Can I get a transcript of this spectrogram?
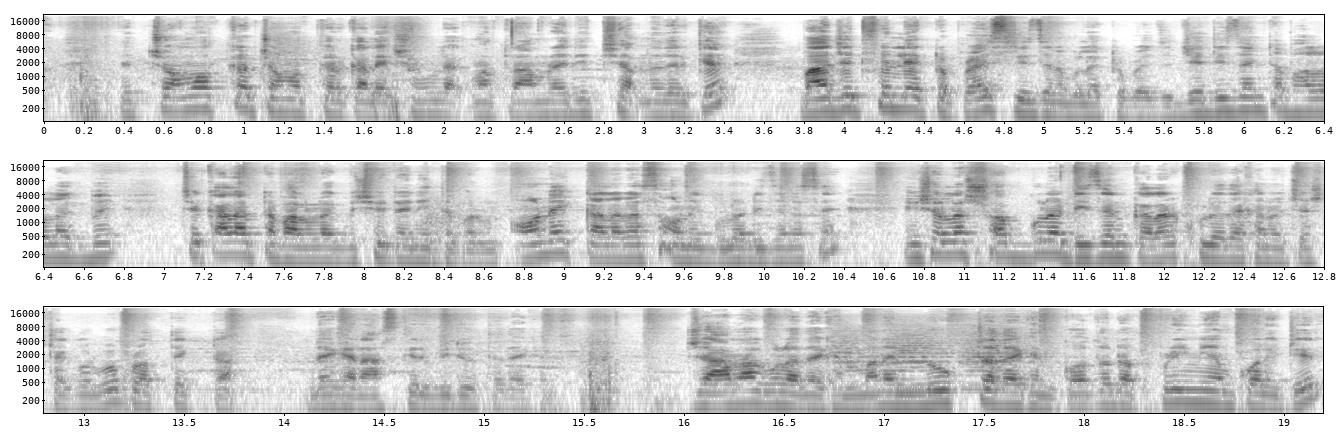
চমৎকার চমৎকার কালেকশনগুলো একমাত্র আমরাই দিচ্ছি আপনাদেরকে। বাজেট ফ্রেন্ডলি একটা প্রাইস রিজনেবল একটা প্রাইস যে ডিজাইনটা ভালো লাগবে, যে কালারটা ভালো লাগবে, সেটাই নিতে পারবেন। অনেক কালার আছে, অনেকগুলো ডিজাইন আছে। ইনশাল্লাহ সবগুলো ডিজাইন কালার খুলে দেখানোর চেষ্টা করব প্রত্যেকটা। দেখেন, আজকের ভিডিওতে দেখেন। জামাগুলো দেখেন মানে লুকটা দেখেন, কতটা প্রিমিয়াম কোয়ালিটির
